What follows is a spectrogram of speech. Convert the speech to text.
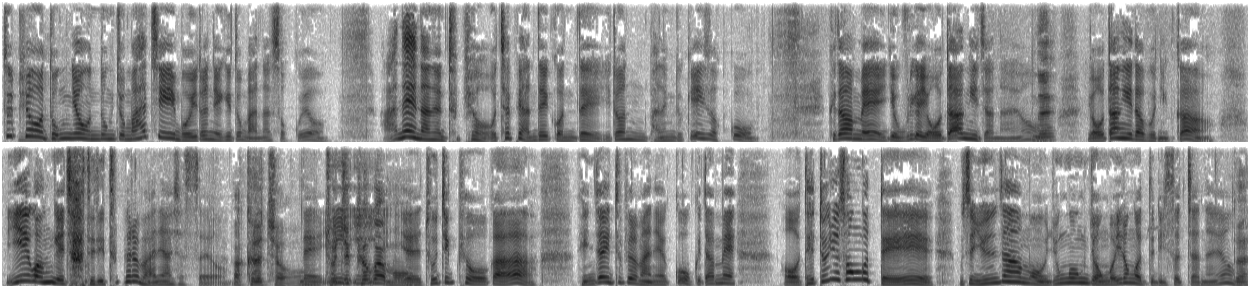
투표 동료 운동 좀 하지 뭐 이런 얘기도 많았었고요. 안 해 나는 투표 어차피 안 될 건데 이런 반응도 꽤 있었고 그 다음에 이게 우리가 여당이잖아요. 네. 여당이다 보니까 이해관계자들이 투표를 많이 하셨어요. 아 그렇죠. 네, 조직표가 이- 이- 뭐 예, 조직표가 굉장히 투표를 많이 했고 그 다음에 어 대통령 선거 때 무슨 윤사모, 윤공정 뭐 이런 것들이 있었잖아요. 네.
